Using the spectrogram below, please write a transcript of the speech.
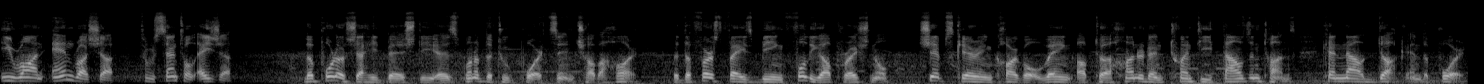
Iran, and Russia through Central Asia. The port of Shahid Beheshti is one of the two ports in Chabahar, with the first phase being fully operational. Ships carrying cargo weighing up to 120,000 tons can now dock in the port.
